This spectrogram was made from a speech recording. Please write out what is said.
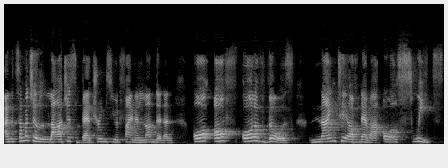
And it's some of the largest bedrooms you would find in london. And all of all of those 90 of them are all suites.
